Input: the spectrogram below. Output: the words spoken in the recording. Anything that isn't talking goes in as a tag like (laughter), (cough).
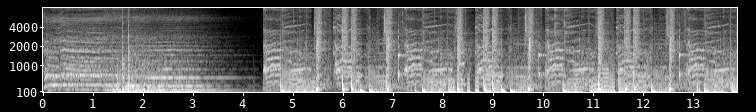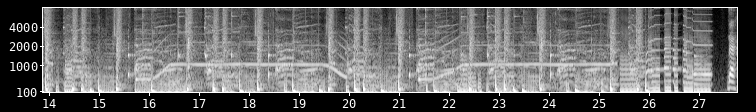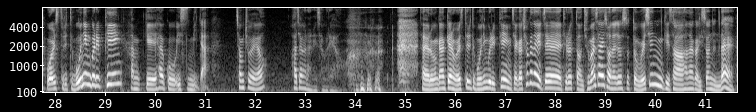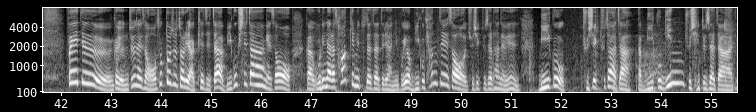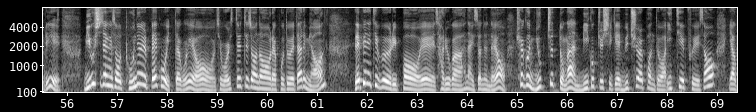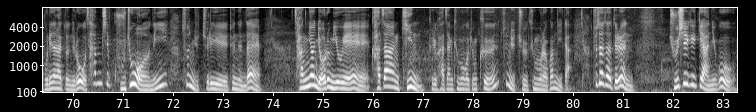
네, 월스트리트 모닝 브리핑 함께 하고 있습니다. 청초해요? 화장을 안 해서 그래요. (laughs) 자, 여러분과 함께하는 월스트리트 모닝 브리핑. 제가 최근에 이제 들었던 주말 사이 전해졌었던 외신 기사 하나가 있었는데, 페이드, 그러니까 연준에서 속도 조절이 약해지자 미국 시장에서, 그러니까 우리나라 성악기미 투자자들이 아니고요. 미국 현지에서 주식 투자를 하는 미국 주식 투자자, 그러니까 미국인 주식 투자자들이 미국 시장에서 돈을 빼고 있다고 해요. 지금 월스트리트 저널의 보도에 따르면 레피니티브 리퍼의 자료가 하나 있었는데요. 최근 6주 동안 미국 주식의 뮤추얼 펀드와 ETF에서 약 우리나라 돈으로 39조 원이 순 유출이 됐는데 작년 여름 이후에 가장 긴 그리고 가장 규모가 좀 큰 순유출 규모라고 합니다. 투자자들은 주식이 아니고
